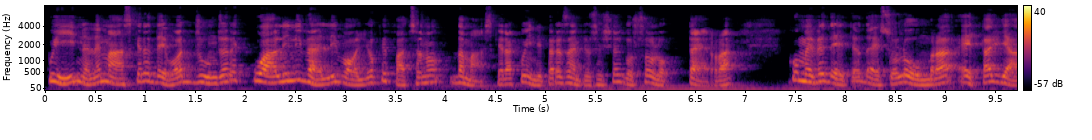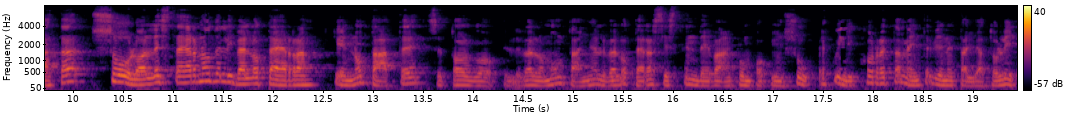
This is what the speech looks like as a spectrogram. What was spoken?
Qui nelle maschere devo aggiungere quali livelli voglio che facciano da maschera. Quindi per esempio se scelgo solo terra, come vedete adesso l'ombra è tagliata solo all'esterno del livello terra, che notate se tolgo il livello montagna, il livello terra si estendeva anche un po' più in su e quindi correttamente viene tagliato lì.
